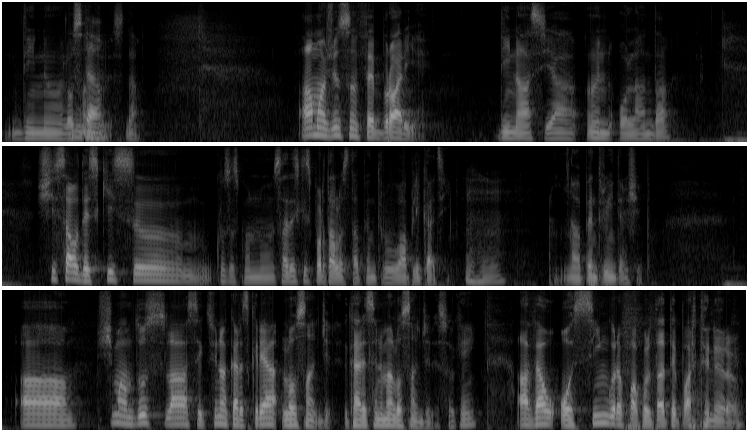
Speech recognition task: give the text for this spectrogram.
din uh, Los Da. Angeles. Da. Am ajuns în februarie din Asia în Olanda și s-au deschis, uh, cum să spun, s-a deschis portalul ăsta pentru aplicații Uh-huh. uh, pentru internship. Uh, și m-am dus la secțiunea care scria Los Angeles, care se numea Los Angeles, ok? Aveau o singură facultate parteneră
